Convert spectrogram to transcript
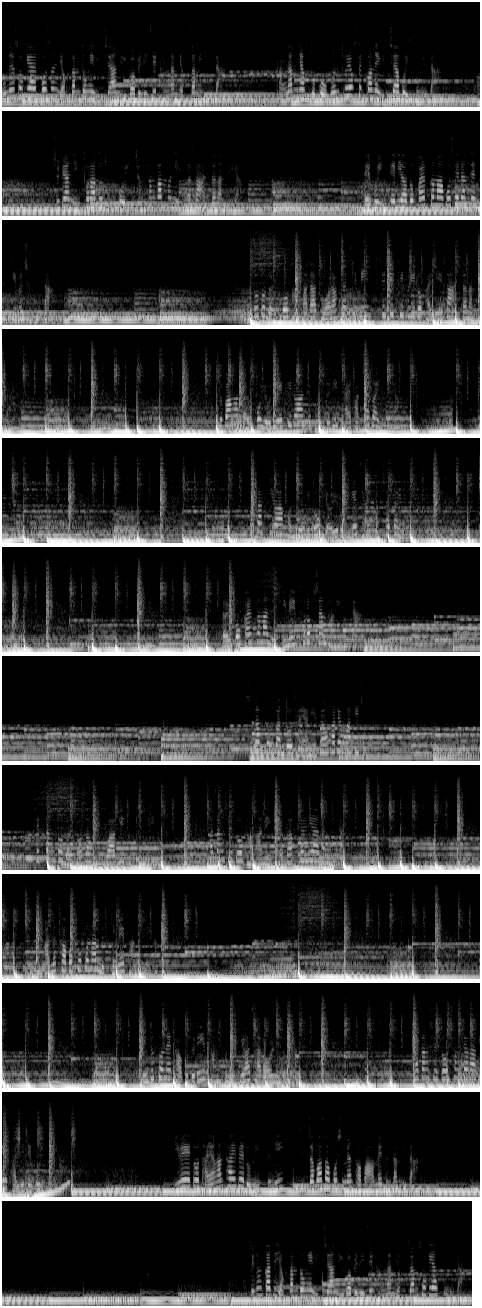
오늘 소개할 곳은 역삼동에 위치한 위버빌리지 강남역점입니다. 강남역 도보 5분 초역세권에 위치하고 있습니다. 주변 인프라도 좋고 이중 현관문이 있어서 안전한데요. 내부 인테리어도 깔끔하고 세련된 느낌을 줍니다. 복도도 넓고 방마다 도어락 설치 및 CCTV로 관리해서 안전합니다. 넓고 요리에 필요한 제품들이 잘 갖춰져 있네요. 세탁기와 건조기도 여유롭게 잘 갖춰져 있네요. 넓고 깔끔한 느낌의 풀옵션 방입니다. 수납 공간도 다양해서 활용하기 좋고 공부하기 좋겠네요. 화장실도 방 안에 있어서 편리하답니다. 아늑하고 포근한 느낌의 방이네요. 우드톤의 가구들이 방 분위기와 잘 어울립니다. 화장실도 청결하게 관리되고 있네요. 이외에도 다양한 타입의 룸이 있으니 직접 와서 보시면 더 마음에 든답니다. 지금까지 역삼동에 위치한 위버빌리지 강남 역점 소개였습니다.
